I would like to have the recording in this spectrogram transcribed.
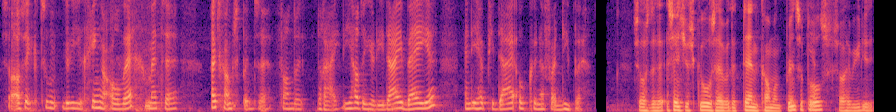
Zoals ik toen, jullie gingen al weg met de uitgangspunten van de draai. Die hadden jullie daar bij je en die heb je daar ook kunnen verdiepen. Zoals de Essential Schools hebben de 10 Common Principles, ja. zo hebben jullie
